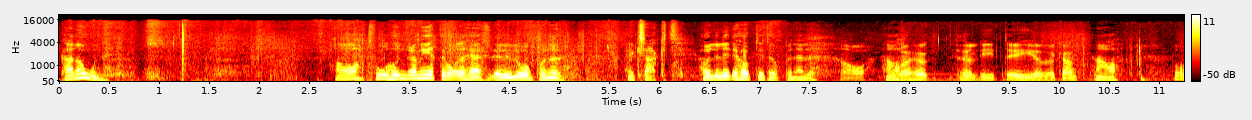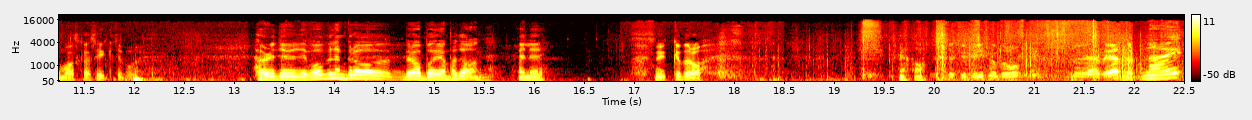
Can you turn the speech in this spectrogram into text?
Kanon! Ja, 200 meter var det här där du låg på nu. Exakt. Höll du lite högt i tuppen eller? Ja, Ja. det var högt, höll lite i överkant Ja. vad man ska sikta på. Hörde du, det var väl en bra, bra början på dagen? Eller? Mycket bra. Ja. Det ska bli så bra med det här vädret. Nej.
